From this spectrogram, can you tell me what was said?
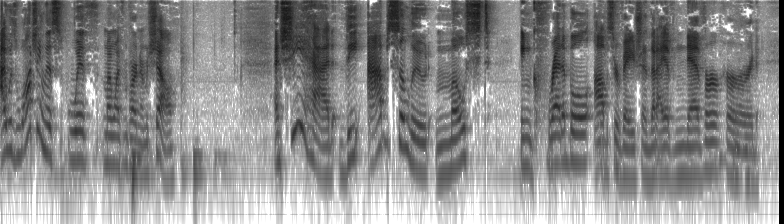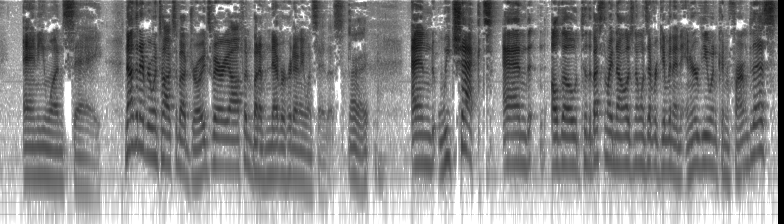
I was watching this with my wife and partner Michelle, and she had the absolute most incredible observation that I have never heard anyone say. Not that everyone talks about droids very often, but I've never heard anyone say this. All right. And we checked, and although to the best of my knowledge, no one's ever given an interview and confirmed this,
